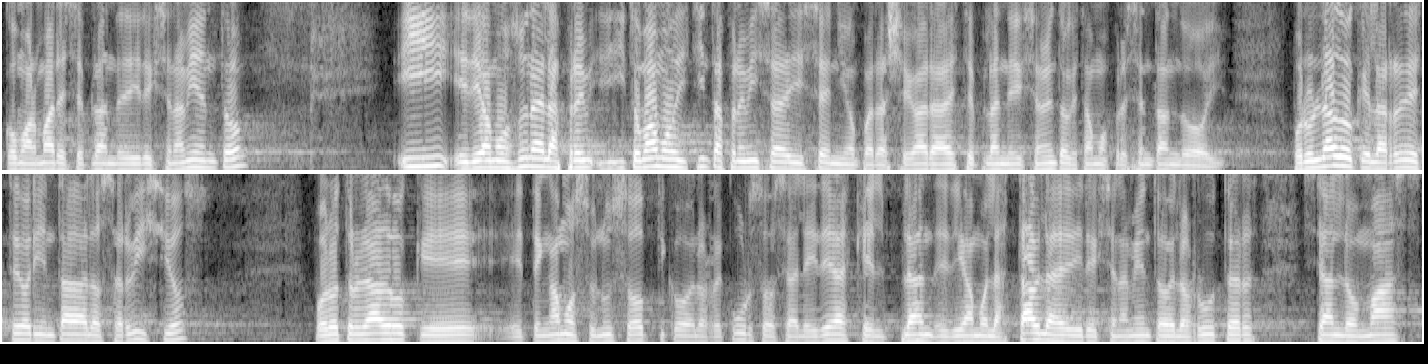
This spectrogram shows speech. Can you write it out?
cómo armar ese plan de direccionamiento. Y, digamos, una de las y tomamos distintas premisas de diseño para llegar a este plan de direccionamiento que estamos presentando hoy. Por un lado, que la red esté orientada a los servicios. Por otro lado, que eh, tengamos un uso óptico de los recursos. O sea, la idea es que el plan, eh, digamos, las tablas de direccionamiento de los routers sean lo más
